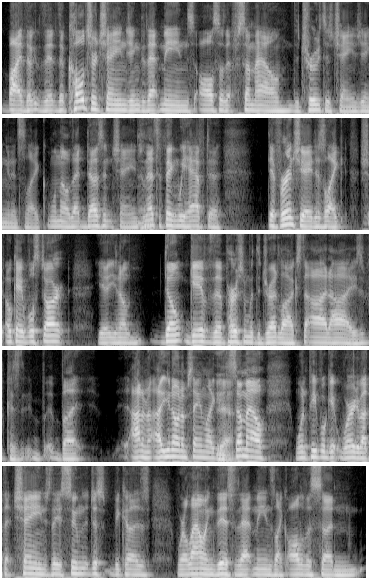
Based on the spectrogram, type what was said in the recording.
by the, the the culture changing that that means also that somehow the truth is changing and it's like well no that doesn't change and that's the thing we have to differentiate is like okay we'll start you, you know don't give the person with the dreadlocks the odd eyes because but I don't know. You know what I'm saying? Like Yeah. somehow when people get worried about that change, they assume that just because we're allowing this, that means like all of a sudden,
